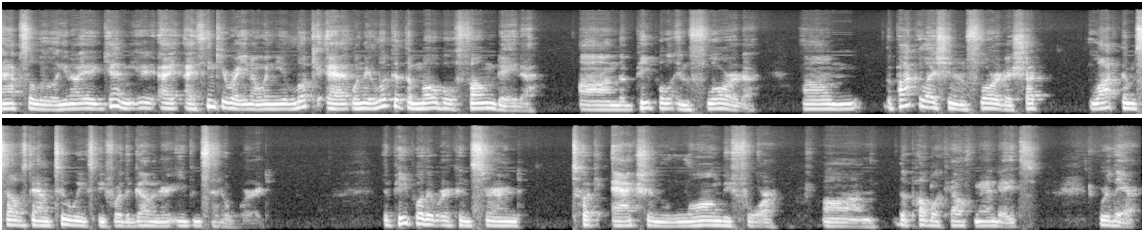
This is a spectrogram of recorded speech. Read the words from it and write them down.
absolutely. You know, again, I, I think you're right. You know, when you look at, when they looked at the mobile phone data on the people in Florida, um, the population in Florida shut, locked themselves down two weeks before the governor even said a word. The people that were concerned took action long before um, the public health mandates were there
